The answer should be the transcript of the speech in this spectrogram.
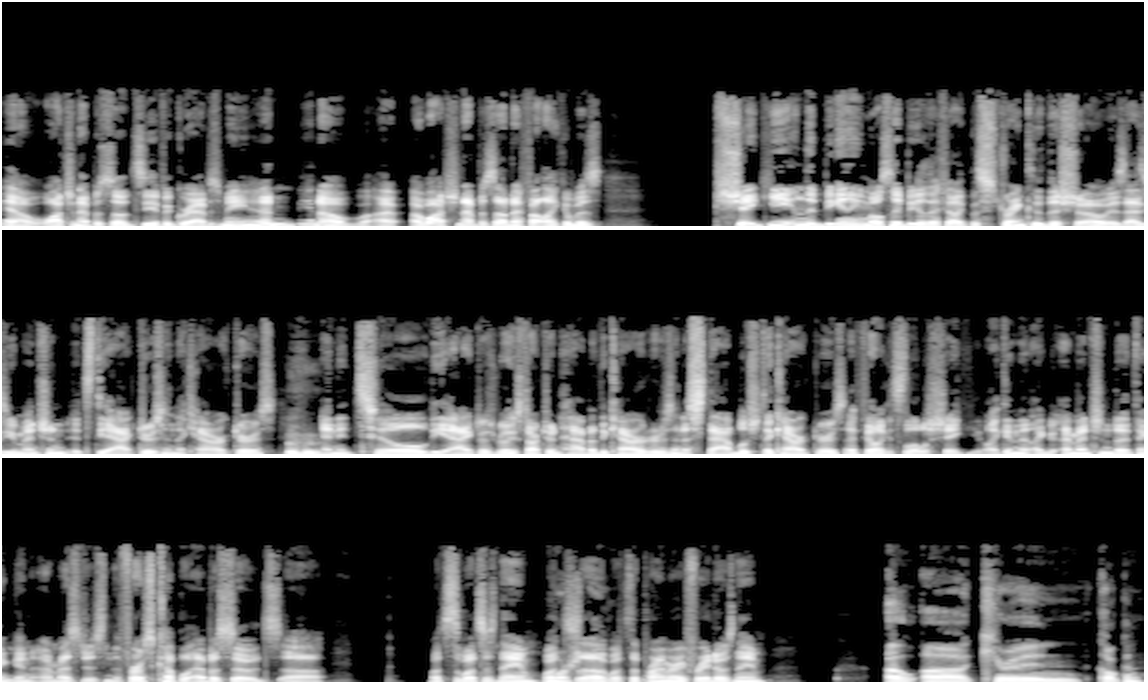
yeah. Watch an episode, see if it grabs me. And, you know, I, I watched an episode and I felt like it was shaky in the beginning, mostly because I feel like the strength of the show is, as you mentioned, it's the actors and the characters. Mhm. And until the actors really start to inhabit the characters and establish the characters, I feel like it's a little shaky. Like in the, like I mentioned, I think in our messages in the first couple episodes, uh, what's the, what's his name? What's Marsh- uh, oh. what's the primary Fredo's name? Oh, uh, Kieran Culkin?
